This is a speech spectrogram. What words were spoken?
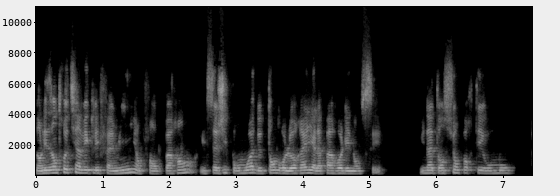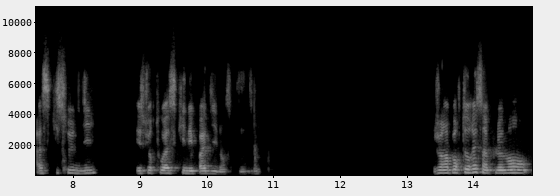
Dans les entretiens avec les familles, enfants ou parents, il s'agit pour moi de tendre l'oreille à la parole énoncée, une attention portée aux mots, à ce qui se dit et surtout à ce qui n'est pas dit dans ce qui se dit. Je rapporterai simplement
